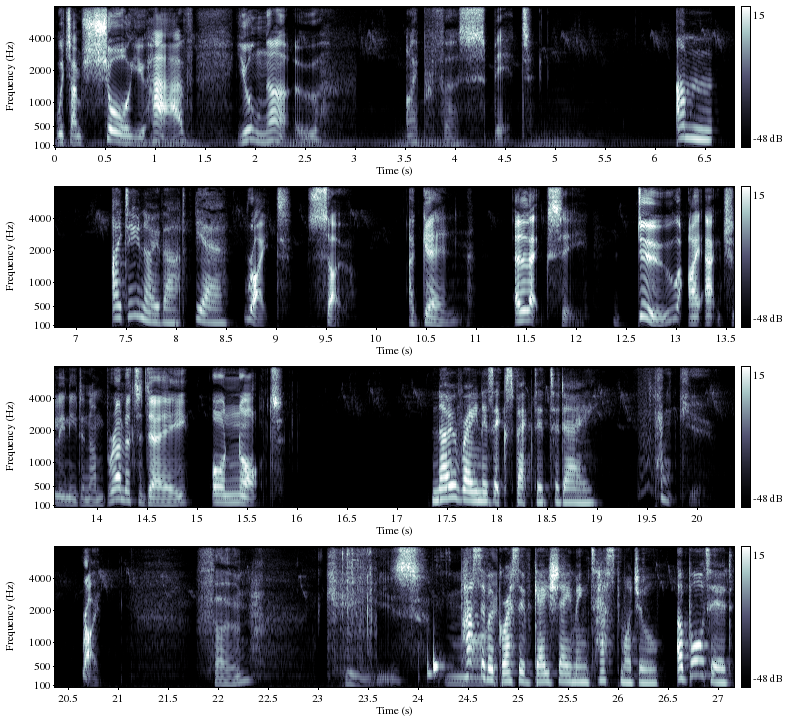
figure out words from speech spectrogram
which I'm sure you have, you'll know I prefer spit. Um, I do know that, yeah. Right, so, again, Alexi, do I actually need an umbrella today or not? No rain is expected today. Thank you. Right. Phone, keys. Passive aggressive gay shaming test module. Aborted.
